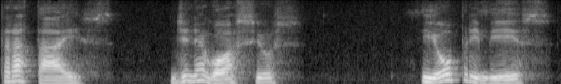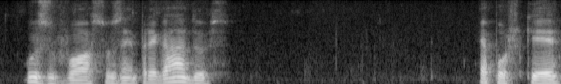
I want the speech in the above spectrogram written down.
tratais de negócios e oprimis os vossos empregados. É porque,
